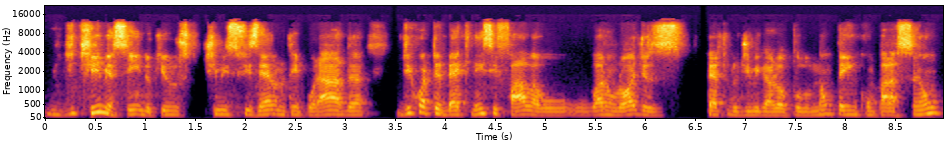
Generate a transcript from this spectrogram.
de time, assim, do que os times fizeram na temporada. De quarterback nem se fala. O, o Aaron Rodgers, perto do Jimmy Garoppolo, não tem comparação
